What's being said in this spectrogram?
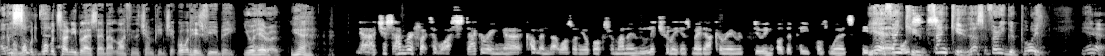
And Come on, what would some- what would Tony Blair say about life in the championship? What would his view be? your hero? Yeah, Yeah, I just I'm reflecting what a staggering uh, comment that was on your books from a man who literally has made our career of doing other people's words in Yeah, their thank voices. you, thank you. That's a very good point. Yeah.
